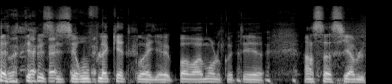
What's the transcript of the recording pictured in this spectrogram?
c'est roux plaquettes quoi. Il y avait pas vraiment le côté euh, insatiable.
